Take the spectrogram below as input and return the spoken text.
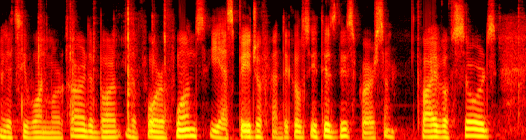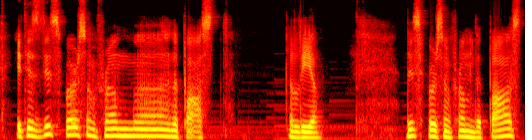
Let's see one more card about the Four of Wands. Yes, Page of Pentacles. It is this person. Five of Swords. It is this person from uh, the past. Leo. This person from the past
